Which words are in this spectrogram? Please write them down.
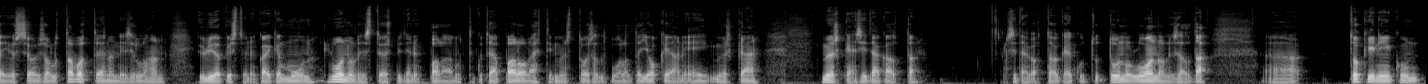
tai jos se olisi ollut tavoitteena, niin silloinhan yliopiston ja kaiken muun luonnollisesti olisi pitänyt palaa, mutta kun tämä palo lähti myös toiselta puolelta jokea, niin ei myöskään, myöskään sitä kautta, sitä kautta oikein tunnu luonnolliselta. Ää, toki niin kun,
